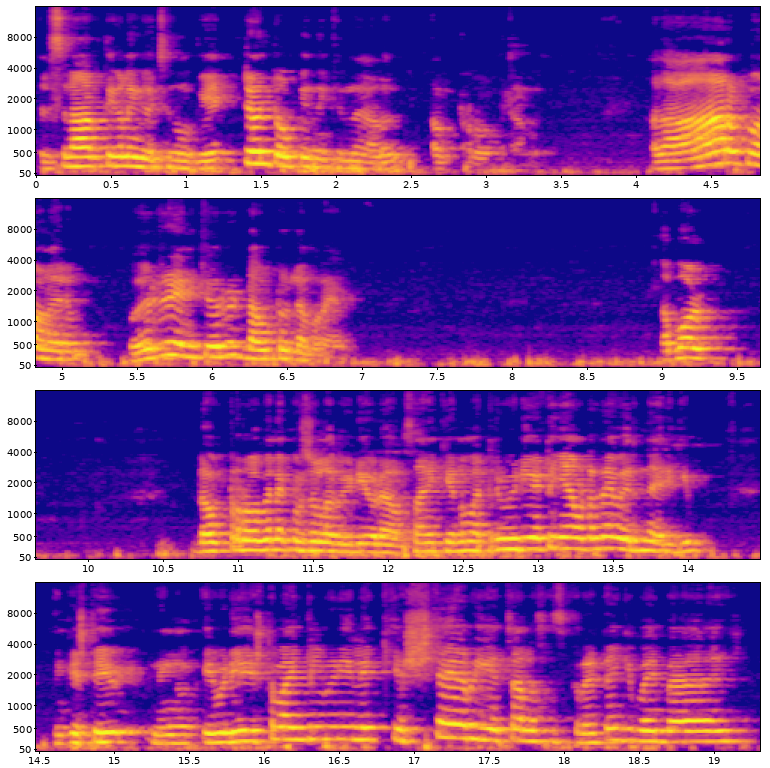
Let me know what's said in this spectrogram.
മത്സരാർത്ഥികളെ വെച്ച് നോക്കി ഏറ്റവും ടോപ്പിൽ നിൽക്കുന്ന ആൾ ഡോക്ടർ റോബിനാണ്. അത് ആണെങ്കിലും ഒരു എനിക്കൊരു ഡൗട്ടുമില്ല പറയാൻ. അപ്പോൾ ഡോക്ടർ റോബിനെ കുറിച്ചുള്ള വീഡിയോ ഇവിടെ അവസാനിക്കുകയാണ്. മറ്റൊരു വീഡിയോ ആയിട്ട് ഞാൻ ഉടനെ വരുന്നതായിരിക്കും. നിങ്ങൾക്ക് ഇഷ്ട നിങ്ങൾക്ക് വീഡിയോ ഇഷ്ടമായെങ്കിൽ വീഡിയോയിലേക്ക് ഷെയർ ചെയ്യുക. Channel subscribe thank you bye bye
